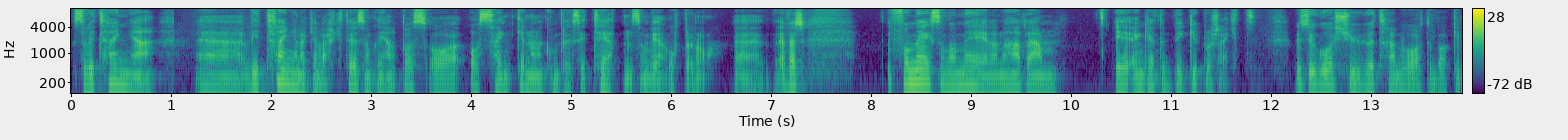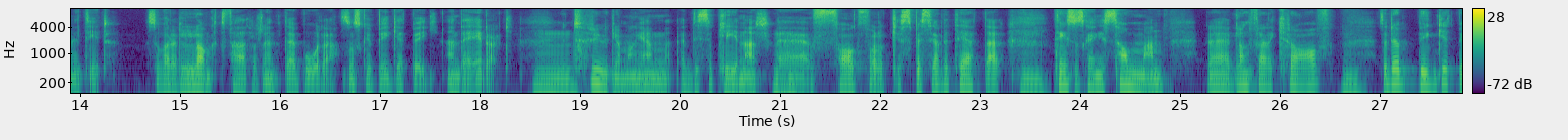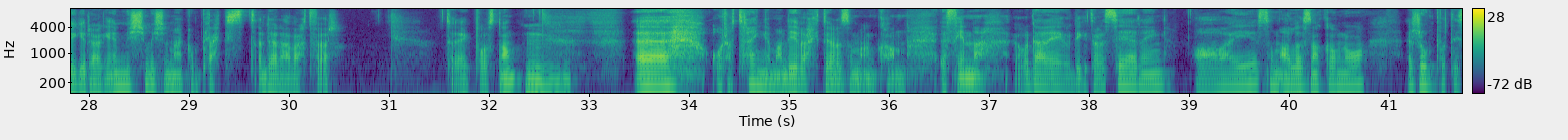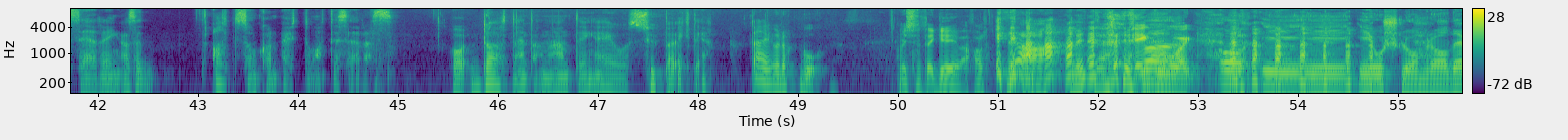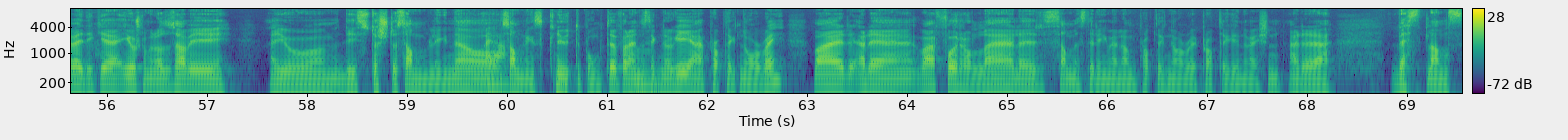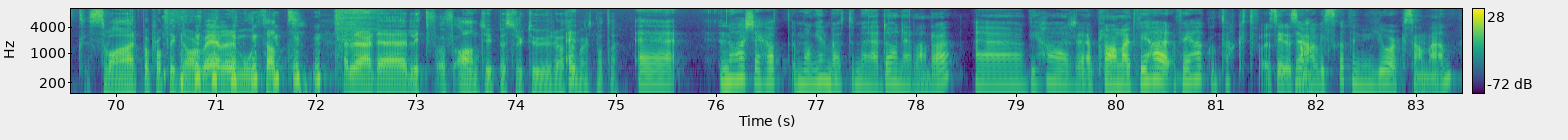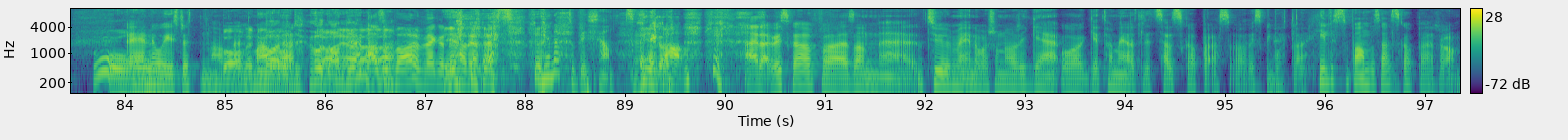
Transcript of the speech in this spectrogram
Så vi trenger, eh, vi trenger noen verktøy som kan hjelpe oss å, å senke den kompleksiteten som vi har opplevd nå. Eh, jeg vet ikke, for meg som var med i denne her, i et byggeprosjekt Hvis du går 20-30 år tilbake i tid, så var det langt færre rundt det bordet som skulle bygge et bygg, enn det er i dag. Utrolig mange disipliner, eh, fagfolk, spesialiteter, ting som skal henge sammen. Eh, langt flere krav. Så det å bygge et bygg i dag er mye, mye mer komplekst enn det det har vært før. Tør jeg påstå. Eh, og da trenger man de verktøyene som man kan eh, finne. Og der er jo digitalisering, AI, som alle snakker om nå, robotisering Altså alt som kan automatiseres. Og datainnhenting er jo superviktig. Der er jo dere gode. Vi syns det er gøy, i hvert fall. Ja, litt. det er god òg. Og i, i Oslo-området, jeg vet ikke, i Oslo-området så har vi er jo de største samlingene og Ja. samlingsknutepunktet for eiendomsteknologi er Proptech Norway. Hva er, er det, hva er forholdet eller sammenstillingen mellom Proptech Norway og Proptech Innovation? Er det vestlandsk svar på Proptech Norway, eller er det motsatt? eller er det litt annen type struktur og fremgangsmåte? Eh, nå har ikke jeg hatt mange møter med Daniel ennå. Eh, vi har eh, planlagt Vi har, vi har kontakt, for å si det sånn. Ja. og Vi skal til New York sammen. Oh, nå i slutten av Bare du. Bare du og Daniel? Altså bare meg og Daniel. Vi er nødt til å bli kjent, jeg og han. Neida, vi skal på sånn eh, tur med Innovasjon Norge og ta med oss litt selskaper. Så vi skal bort og hilse på andre selskaper og,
